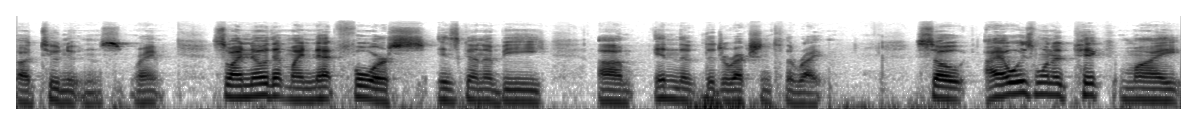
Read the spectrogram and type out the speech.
uh, 2 newtons right? So I know that my net force is going to be um, in the, the direction to the right. So I always want to pick my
